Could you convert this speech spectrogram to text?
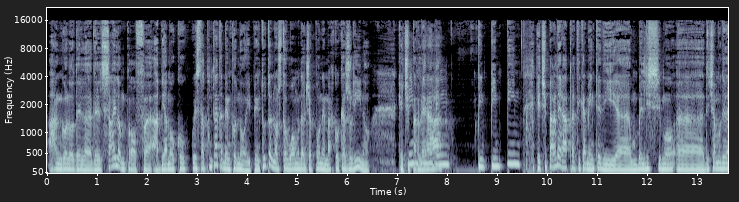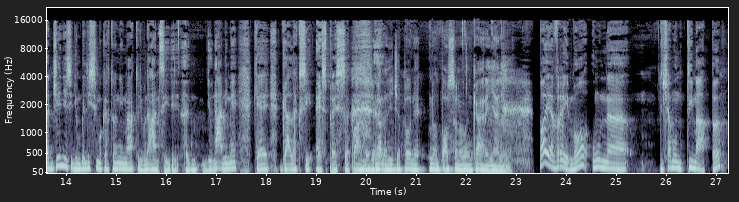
angolo del, del Cylon Prof, abbiamo co- questa puntata abbiamo con noi prima di tutto il nostro uomo dal Giappone Marco Casolino che ci parlerà pim, pim, pim, che ci parlerà praticamente di uh, un bellissimo, uh, diciamo della genesi di un bellissimo cartone animato, di un, anzi di, uh, di, un anime che è Galaxy Express. Quando si parla di Giappone non possono mancare gli anime. Poi avremo un, diciamo un team up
